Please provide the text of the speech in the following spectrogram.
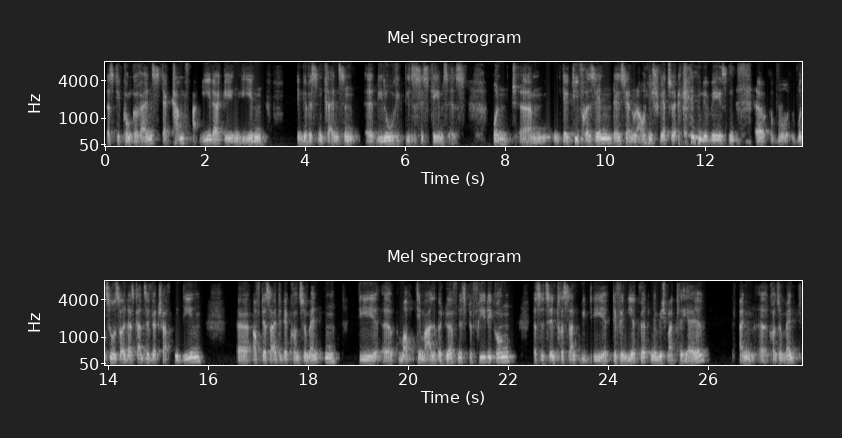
dass die Konkurrenz, der Kampf jeder gegen jeden in gewissen Grenzen äh, die Logik dieses Systems ist. Und ähm, der tiefere Sinn, der ist ja nun auch nicht schwer zu erkennen gewesen. Äh, wo, wozu soll das ganze Wirtschaften dienen? Äh, auf der Seite der Konsumenten die äh, optimale Bedürfnisbefriedigung. Das ist interessant, wie die definiert wird, nämlich materiell. Ein äh, Konsument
